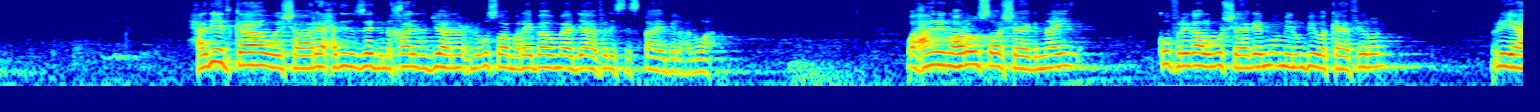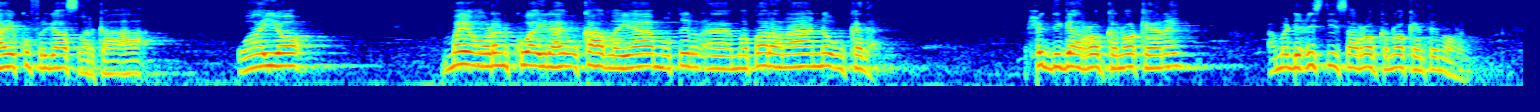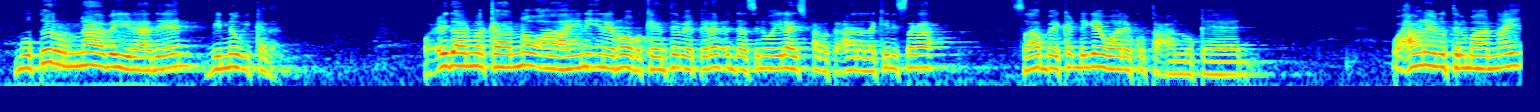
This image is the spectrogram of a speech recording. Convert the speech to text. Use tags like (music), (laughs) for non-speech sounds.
xadiidka uu ishaaray xadiidu zayd bn khaalid اjuhani wuxuu nagu soo maray baabu ma jaءa fi listisqaaءi biاlanwa waxaanaynu hore usoo sheegnay kufriga lagu sheegay muminu bi wakafirun inuu yahay kufriga asqarka ahaa waayo may odrhan kuwa ilaahay uu ka hadlayaa muir maطaranaa no kada xidigaa roobka noo keenay ama dhicistiisaa roobka noo keentay ma odhan muirnaa bay yidhaahdeen binawi kada. Oo cid aan markaa naw ahayni inay roob keentay bay qireen ciddaasina waa ilahi subxana wa tacaala laakiin isaga sabab bay ka dhigeen waanay ku tacalluqeen. Waxaanaynu tilmaanay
